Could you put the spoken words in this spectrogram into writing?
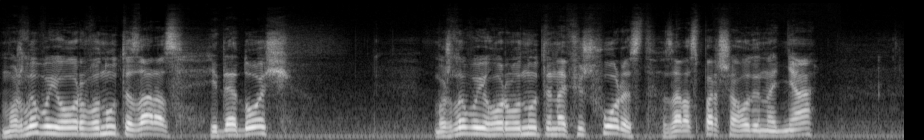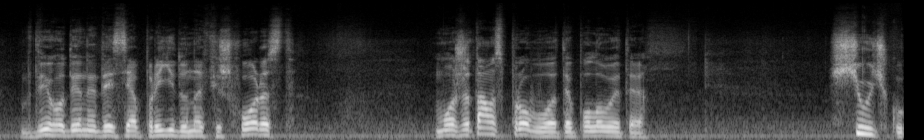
Можливо, його рвонути зараз йде дощ. Можливо, його рвонути на Фішфорест. Зараз перша година дня. В дві години десь я приїду на Фішфорест. Може там спробувати половити щучку.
